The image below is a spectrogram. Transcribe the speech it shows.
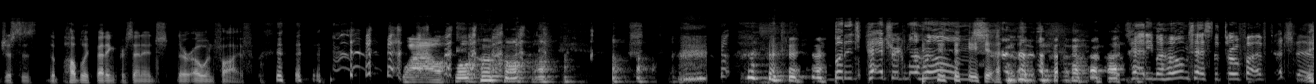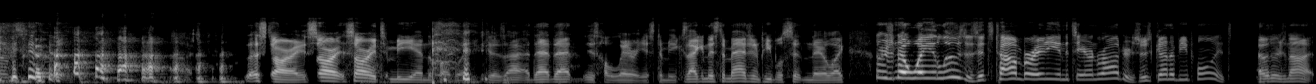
just as the public betting percentage, they're 0 and 5. Wow. But it's Patrick Mahomes. yeah. Patty Mahomes has to throw five touchdowns. Oh that's sorry, sorry, sorry to me and the public because I, that that is hilarious to me because I can just imagine people sitting there like, "There's no way it loses. It's Tom Brady and it's Aaron Rodgers. There's gonna be points." No, there's not.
